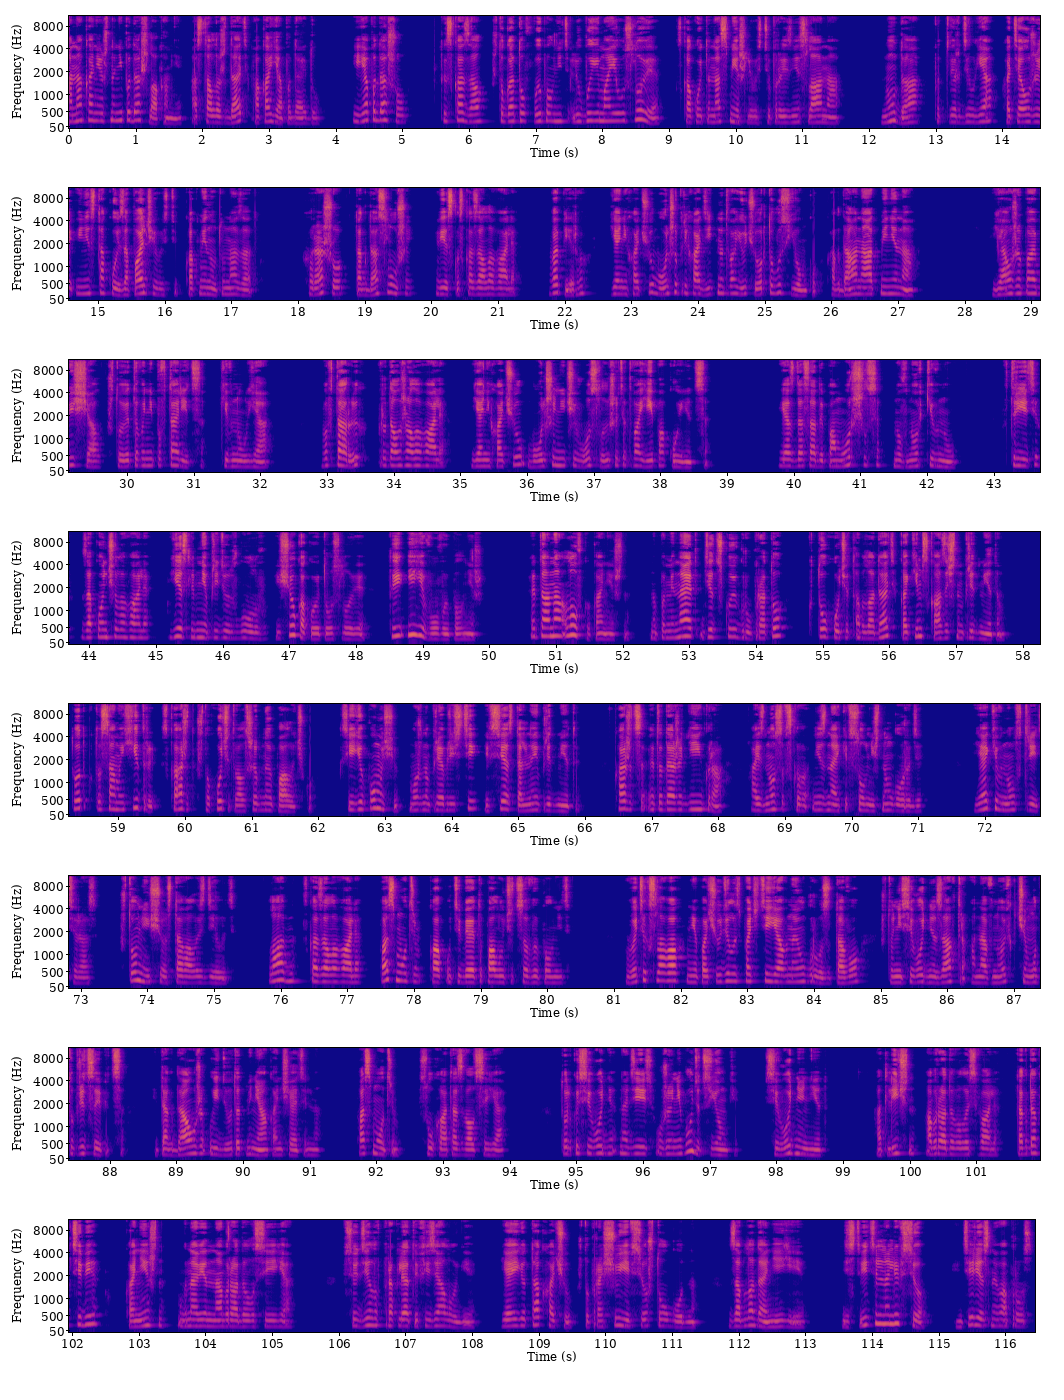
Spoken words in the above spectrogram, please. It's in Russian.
Она, конечно, не подошла ко мне, а стала ждать, пока я подойду. И я подошел. Ты сказал, что готов выполнить любые мои условия, с какой-то насмешливостью произнесла она. Ну да, подтвердил я, хотя уже и не с такой запальчивостью, как минуту назад. Хорошо, тогда слушай, веско сказала Валя. Во-первых, я не хочу больше приходить на твою чертову съемку, когда она отменена. Я уже пообещал, что этого не повторится, кивнул я. Во-вторых, продолжала Валя, я не хочу больше ничего слышать о твоей покойнице. Я с досадой поморщился, но вновь кивнул. В-третьих, закончила Валя, если мне придет в голову еще какое-то условие, ты и его выполнишь. Это она ловко, конечно, напоминает детскую игру про то, кто хочет обладать каким сказочным предметом. Тот, кто самый хитрый, скажет, что хочет волшебную палочку. С ее помощью можно приобрести и все остальные предметы. Кажется, это даже не игра, а из Носовского «Незнайки в солнечном городе». Я кивнул в третий раз. Что мне еще оставалось делать? «Ладно», — сказала Валя, — «посмотрим, как у тебя это получится выполнить». В этих словах мне почудилась почти явная угроза того, что не сегодня-завтра она вновь к чему-то прицепится, и тогда уже уйдет от меня окончательно. «Посмотрим», — сухо отозвался я. «Только сегодня, надеюсь, уже не будет съемки?» «Сегодня нет». «Отлично», — обрадовалась Валя. Тогда к тебе? Конечно, мгновенно обрадовался и я. Все дело в проклятой физиологии. Я ее так хочу, что прощу ей все, что угодно за обладание ею. Действительно ли все? Интересный вопрос.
